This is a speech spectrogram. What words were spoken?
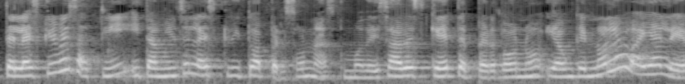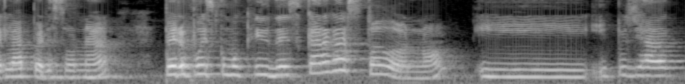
te la escribes a ti y también se la he escrito a personas, como de, ¿sabes qué? Te perdono. Y aunque no la vaya a leer la persona, pero pues como que descargas todo, ¿no? Y, y pues ya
